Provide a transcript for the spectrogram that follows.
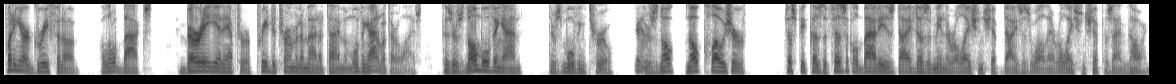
putting our grief in a, a little box, burying it after a predetermined amount of time, and moving on with our lives. Because there's no moving on, there's moving through. Yeah. There's no no closure. Just because the physical body has died doesn't mean the relationship dies as well. That relationship is ongoing.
